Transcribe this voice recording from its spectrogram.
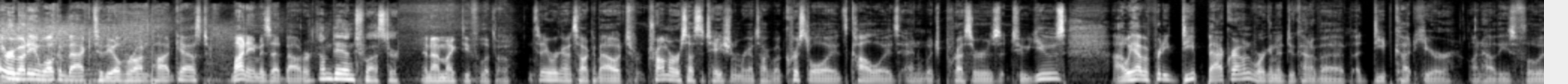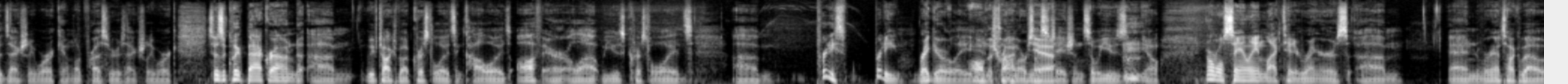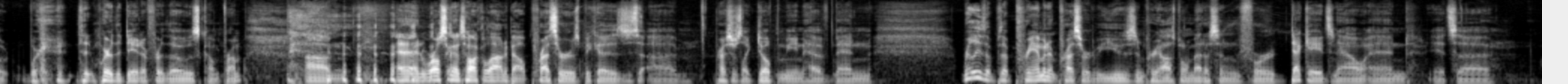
Hey, everybody, and welcome back to the Overon Podcast. My name is Ed Bowder. I'm Dan Schwester. And I'm Mike DiFilippo. Today, we're going to talk about trauma resuscitation. We're going to talk about crystalloids, colloids, and which pressors to use. Uh, we have a pretty deep background. We're going to do kind of a, a, deep cut here on how these fluids actually work and what pressors actually work. So, as a quick background, um, we've talked about crystalloids and colloids off air a lot. We use crystalloids. Um, pretty pretty regularly all in the trauma time, resuscitation. Yeah. So we use you know normal saline lactated ringers. Um, and we're going to talk about where the, where the data for those come from. Um, and we're also going to talk a lot about pressors because uh, pressors like dopamine have been really the, the preeminent pressor to be used in pre-hospital medicine for decades now, and it's a uh,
